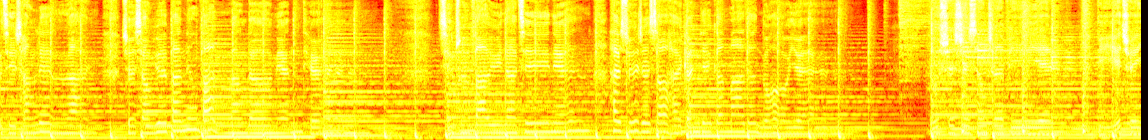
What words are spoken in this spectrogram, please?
过几场恋爱，却像约伴娘伴郎的腼腆。青春发育那几年，还许着小孩干爹干妈的诺言。入学时想着毕业，毕业却因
